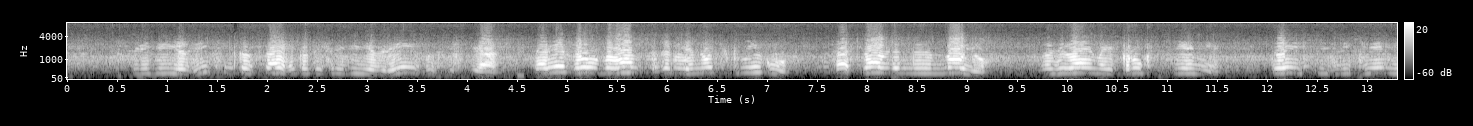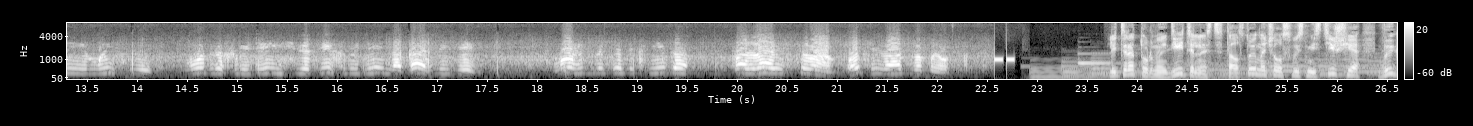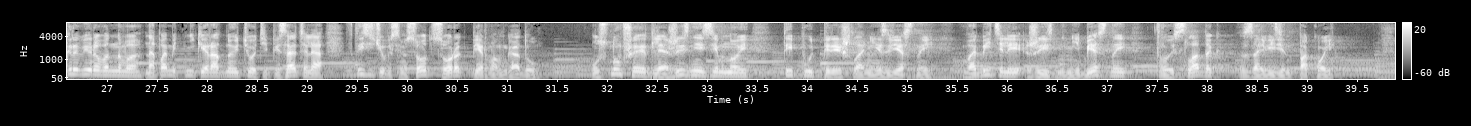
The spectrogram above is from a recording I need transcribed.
Среди язычников, так же, как и среди евреев и христиан. Советовал бы вам заглянуть в книгу, составленную мною, называемый «Круг тени», то есть извлечение мысли мудрых людей и святых людей на каждый день. Может быть, эта книга понравится вам. Очень рад бы был. Литературную деятельность Толстой начал с восьмистишья, выгравированного на памятнике родной тети писателя в 1841 году. Уснувшая для жизни земной, ты путь перешла неизвестный, в обители жизни небесной твой сладок завиден покой.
